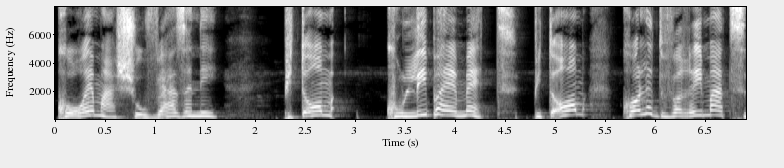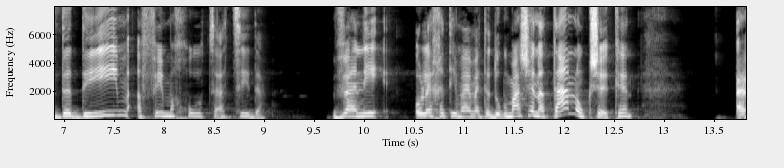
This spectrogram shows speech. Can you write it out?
קורה משהו ואז אני פתאום כולי באמת, פתאום כל הדברים הצדדיים עפים החוצה, הצידה. ואני הולכת עם האמת. הדוגמה שנתנו, כש... כן, על,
